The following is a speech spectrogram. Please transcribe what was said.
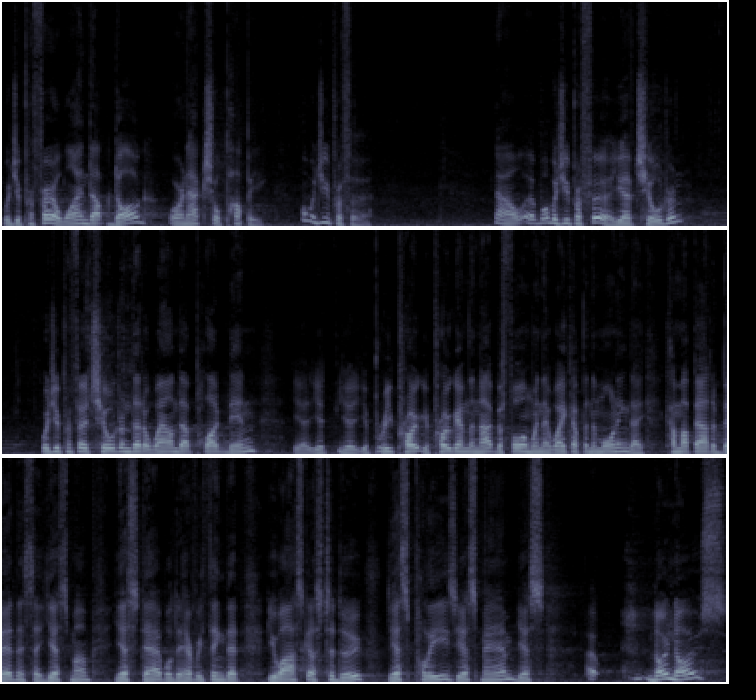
Would you prefer a wind up dog or an actual puppy? What would you prefer? Now, uh, what would you prefer? You have children? Would you prefer children that are wound up, plugged in? You, you, you, repro- you program the night before, and when they wake up in the morning, they come up out of bed and they say, Yes, mum. Yes, dad. We'll do everything that you ask us to do. Yes, please. Yes, ma'am. Yes. Uh, no no's.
